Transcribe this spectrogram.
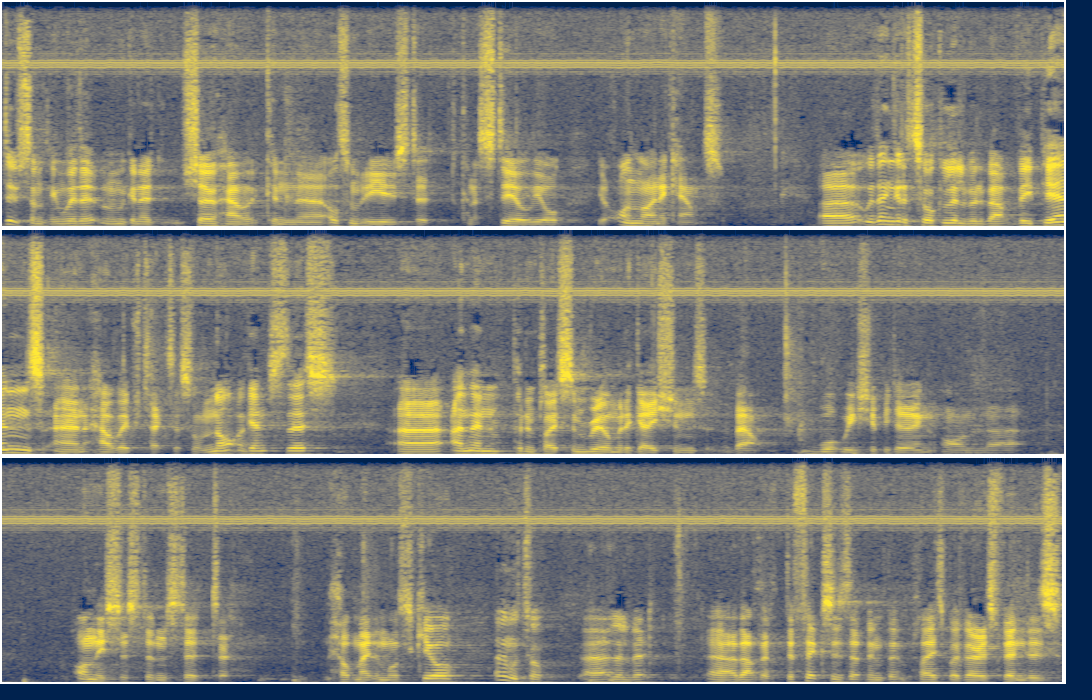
do something with it, and we're going to show how it can uh, ultimately be used to kind of steal your, your online accounts. Uh, we're then going to talk a little bit about VPNs and how they protect us or not against this, uh, and then put in place some real mitigations about what we should be doing on, uh, on these systems to, to help make them more secure. And then we'll talk uh, a little bit uh, about the, the fixes that have been put in place by various vendors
